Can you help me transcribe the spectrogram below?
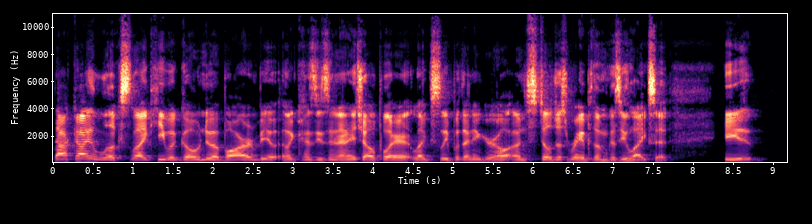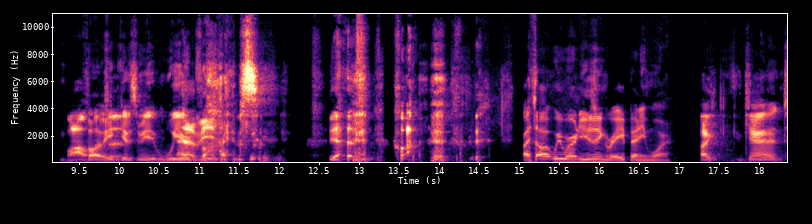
that guy looks like he would go into a bar and be like, because he's an NHL player, like sleep with any girl and still just rape them because he likes it. He, Wow, vi- he a- gives me weird Heavy. vibes. Yeah. I thought we weren't using rape anymore. I can't.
